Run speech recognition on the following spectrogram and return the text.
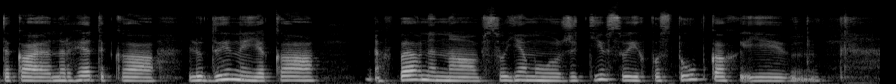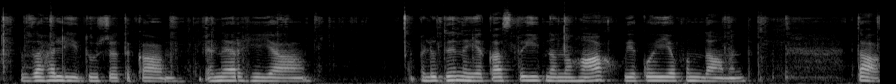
така енергетика людини, яка впевнена в своєму житті, в своїх поступках, і взагалі дуже така енергія людини, яка стоїть на ногах, у якої є фундамент. Так,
